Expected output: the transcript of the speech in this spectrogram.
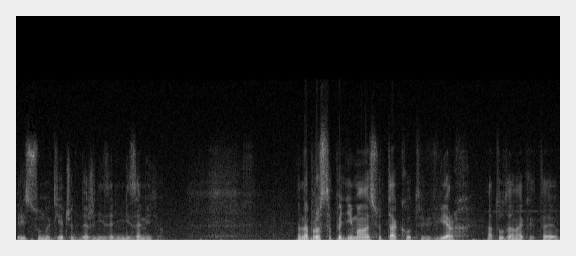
Рисунок я что-то даже не, за, не заметил. Она просто поднималась вот так вот вверх, а тут она как-то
